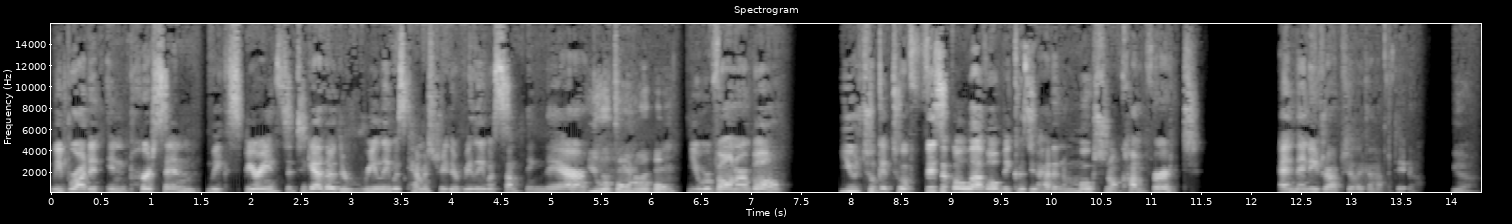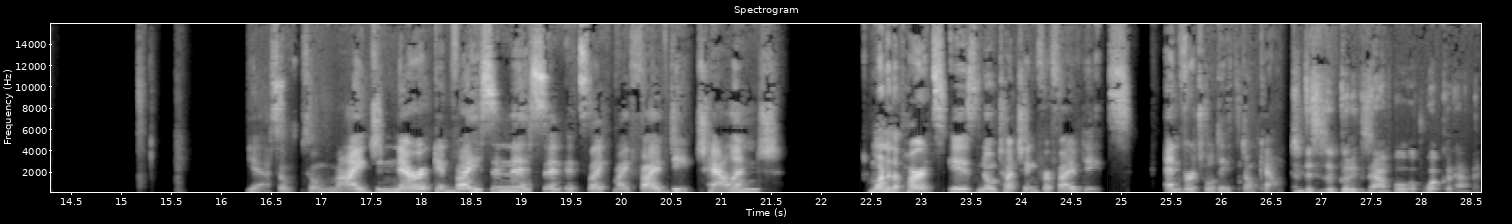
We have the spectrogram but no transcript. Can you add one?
We brought it in person. We experienced it together. There really was chemistry. There really was something there. You were vulnerable. You were vulnerable. You took it to a physical level because you had an emotional comfort. And then he dropped you like a hot potato. Yeah. yeah so so my generic advice in this and it's like my five date challenge one of the parts is no touching for five dates and virtual dates don't count. And this is a good example of what could happen.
